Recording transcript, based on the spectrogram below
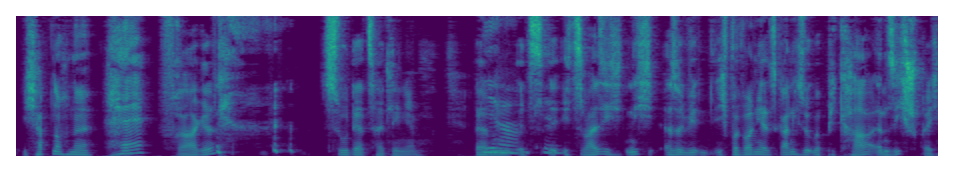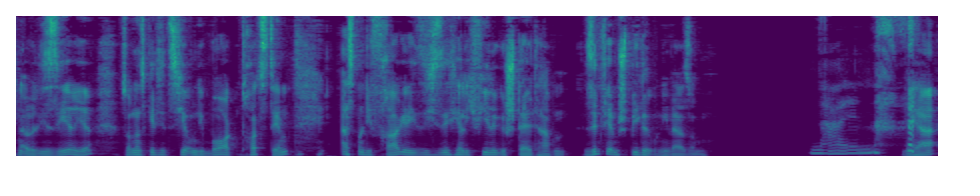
Ich habe noch eine Hä-Frage zu der Zeitlinie. Ähm, ja, jetzt, okay. jetzt weiß ich nicht, also wir, ich wir wollen ja jetzt gar nicht so über Picard an sich sprechen, aber die Serie, sondern es geht jetzt hier um die Borg. Trotzdem, erstmal die Frage, die sich sicherlich viele gestellt haben. Sind wir im Spiegeluniversum? Nein. Ja,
